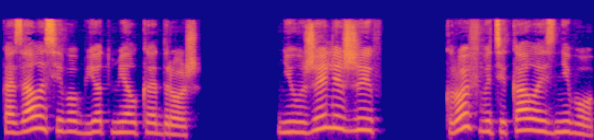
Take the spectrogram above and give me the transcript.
Казалось, его бьет мелкая дрожь. Неужели жив? Кровь вытекала из него.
